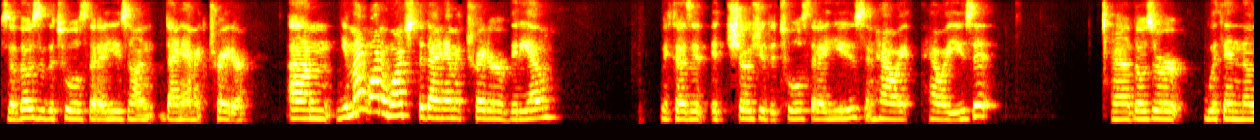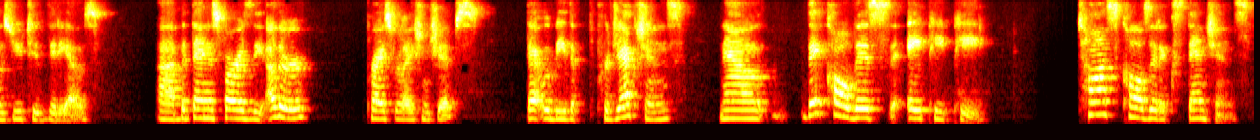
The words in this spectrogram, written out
So those are the tools that I use on Dynamic Trader. Um, you might want to watch the Dynamic Trader video because it, it shows you the tools that I use and how I, how I use it. Uh, those are within those YouTube videos. Uh, but then as far as the other price relationships, that would be the projections. Now, they call this APP. TOS calls it extensions.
